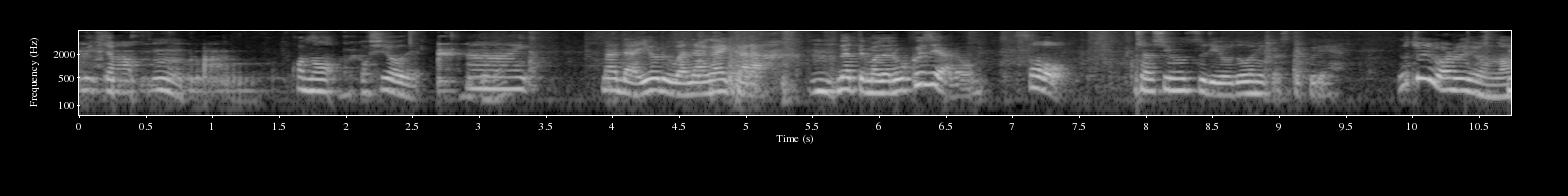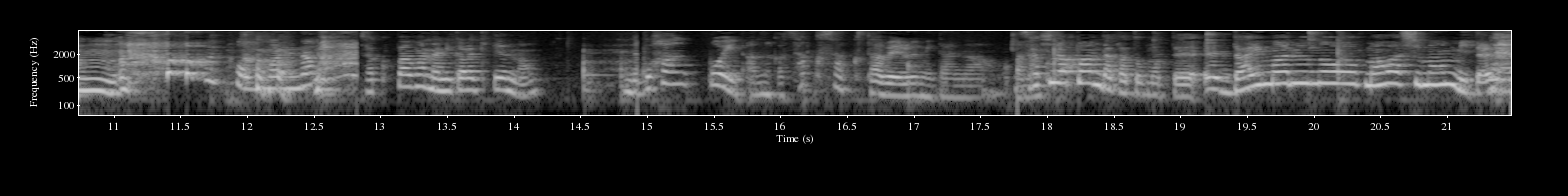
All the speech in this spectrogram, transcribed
みーちゃん。うん。このお塩で。はーい。まだ夜は長いから、うん。だってまだ6時やろ？そ写真写りをどうにかしてくれ。うちょい悪いよな、ん。ほんまにな。作パンは何から来てんの？ご飯っぽいあなんかサクサク食べるみたいな。桜パンダかと思ってえ大丸の回しもんみたいな。食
